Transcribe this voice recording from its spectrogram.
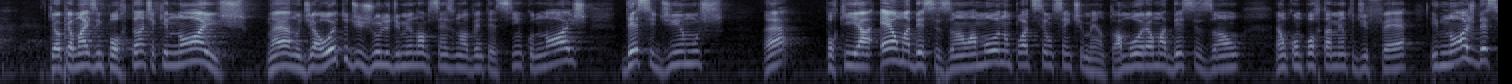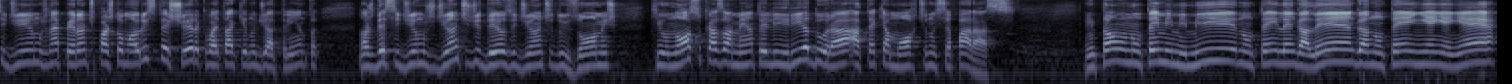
que é o que é mais importante, é que nós né, no dia 8 de julho de 1995, nós decidimos, né, porque é uma decisão, amor não pode ser um sentimento, amor é uma decisão, é um comportamento de fé, e nós decidimos, né, perante o pastor Maurício Teixeira, que vai estar aqui no dia 30, nós decidimos diante de Deus e diante dos homens que o nosso casamento ele iria durar até que a morte nos separasse. Então não tem mimimi, não tem lenga-lenga, não tem nhenhenhé,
